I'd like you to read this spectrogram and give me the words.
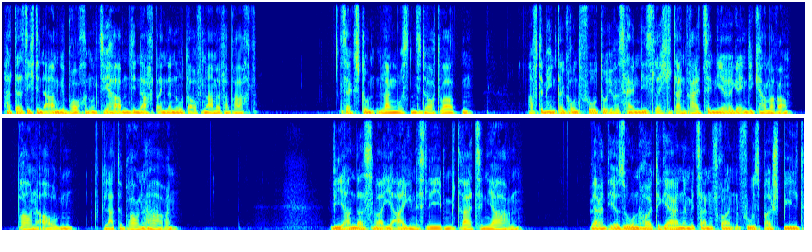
hat er sich den Arm gebrochen und sie haben die Nacht in der Notaufnahme verbracht. Sechs Stunden lang mussten sie dort warten. Auf dem Hintergrundfoto ihres Handys lächelt ein 13-Jähriger in die Kamera. Braune Augen, glatte braune Haare. Wie anders war ihr eigenes Leben mit 13 Jahren. Während ihr Sohn heute gerne mit seinen Freunden Fußball spielt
